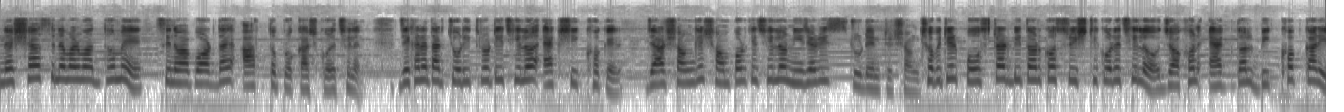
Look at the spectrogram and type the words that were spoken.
নশা সিনেমার মাধ্যমে সিনেমা পর্দায় আত্মপ্রকাশ করেছিলেন, যেখানে তার চরিত্রটি ছিল এক শিক্ষকের, যার সঙ্গে সম্পর্কে ছিল নিজেরই স্টুডেন্টের সঙ্গে। ছবিটির পোস্টার বিতর্ক সৃষ্টি করেছিল যখন একদল বিক্ষোভকারী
